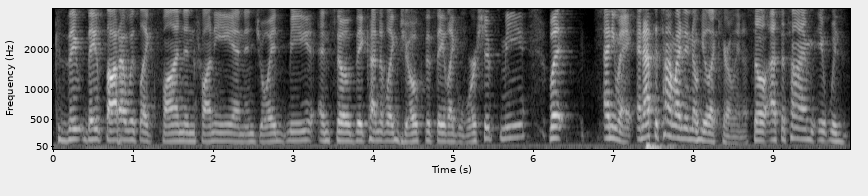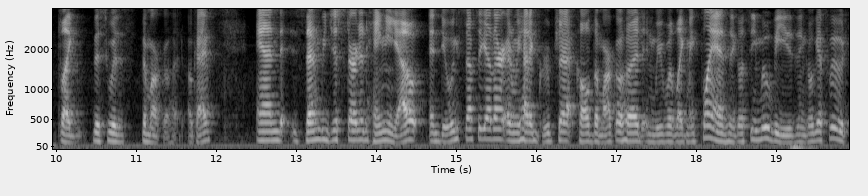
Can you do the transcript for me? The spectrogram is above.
because they they thought I was like fun and funny and enjoyed me, and so they kind of like joked that they like worshipped me. But anyway, and at the time I didn't know he liked Carolina, so at the time it was like this was the Marco Hood, okay. And then we just started hanging out and doing stuff together, and we had a group chat called the Marco Hood, and we would like make plans and go see movies and go get food.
